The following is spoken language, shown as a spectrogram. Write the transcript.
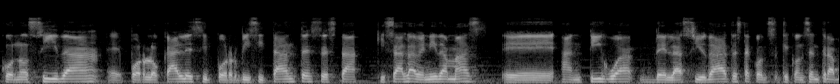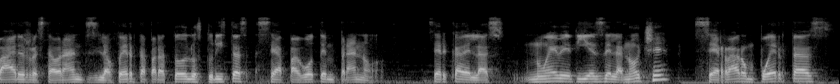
conocida eh, por locales y por visitantes, esta quizás la avenida más eh, antigua de la ciudad, esta que concentra bares, restaurantes y la oferta para todos los turistas, se apagó temprano, cerca de las 9, 10 de la noche, cerraron puertas,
